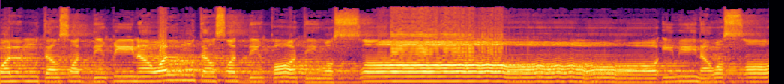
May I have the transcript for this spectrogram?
والمتصدقين والمتصدقات والصائمين والصائمات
